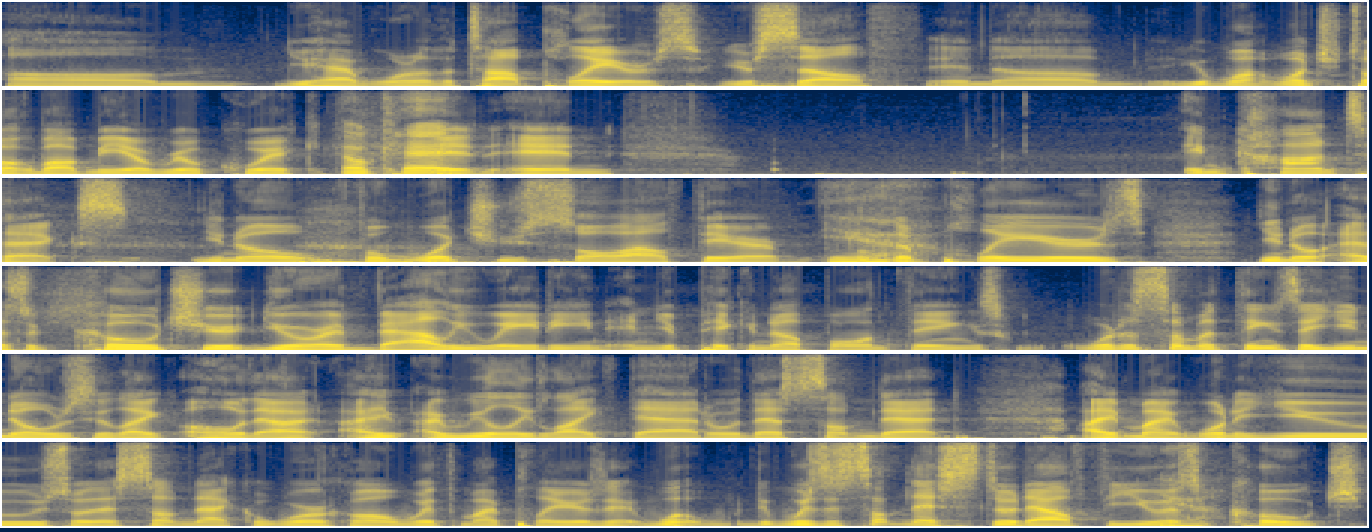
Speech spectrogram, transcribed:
Um, you have one of the top players yourself, and um, you, why, why don't you talk about Mia real quick? Okay. And, and in context, you know, from what you saw out there, Yeah. from the players, you know, as a coach, you're, you're evaluating and you're picking up on things. What are some of the things that you notice? You're like, oh, that I, I really like that, or that's something that I might want to use, or that's something that I could work on with my players. What was it? Something that stood out for you as a coach,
